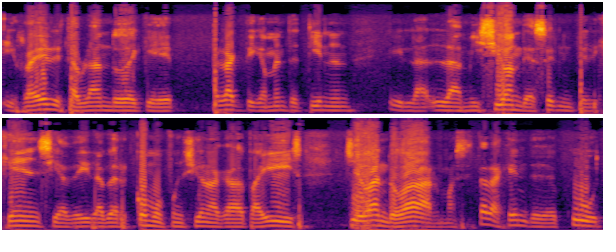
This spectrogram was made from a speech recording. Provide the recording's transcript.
Israel está hablando de que prácticamente tienen eh, la, la, misión de hacer inteligencia, de ir a ver cómo funciona cada país, llevando armas, está la gente de CUT.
